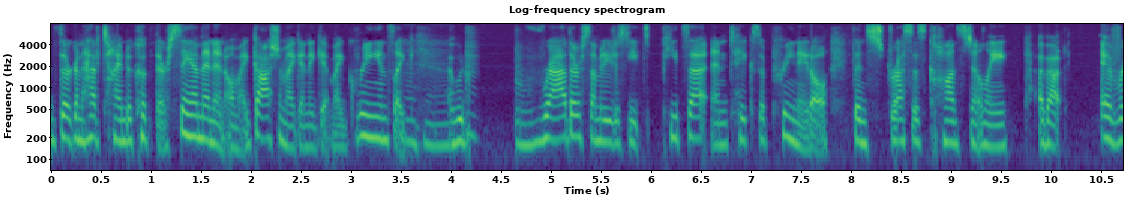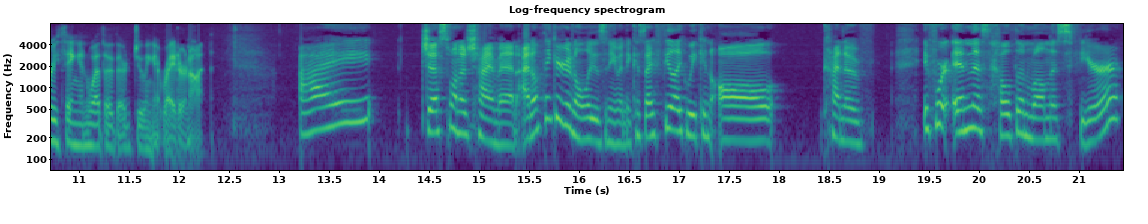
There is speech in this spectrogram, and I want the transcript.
they're going to have time to cook their salmon and oh my gosh am i going to get my greens like mm-hmm. i would rather somebody just eats pizza and takes a prenatal than stresses constantly about everything and whether they're doing it right or not. I just want to chime in. I don't think you're going to lose anyone because i feel like we can all kind of if we're in this health and wellness sphere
